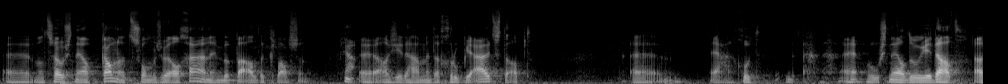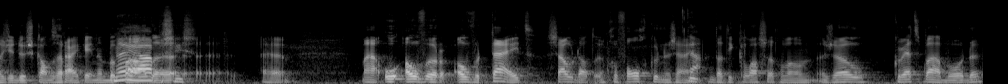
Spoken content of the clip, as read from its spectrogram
Eh, want zo snel kan het soms wel gaan in bepaalde klassen. Ja. Als je daar met een groepje uitstapt. Ehm, ja, goed. Hoe snel doe je dat? Als je dus kansrijk in een Nou bepaalde... eh, maar over, over tijd zou dat een gevolg kunnen zijn. Ja. Dat die klassen gewoon zo kwetsbaar worden...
